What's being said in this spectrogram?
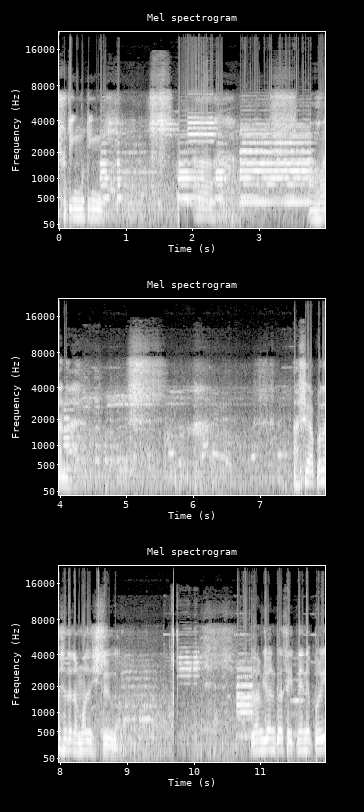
শুটিং মুটিং হয় না। আজকে আপনাদের সাথে একটা মজা হিস্ট্রি বলি। আমি যখন ক্লাস এইট নাইনে পড়ি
